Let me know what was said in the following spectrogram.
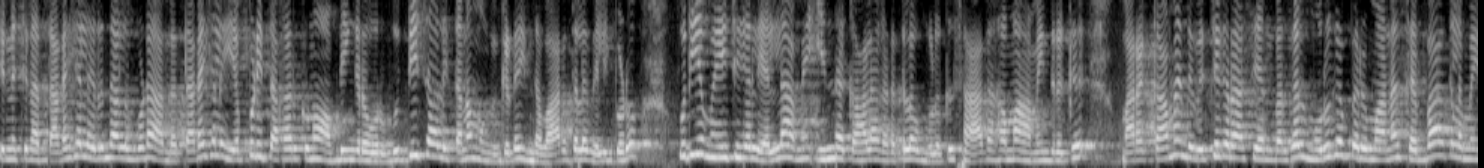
சின்ன சின்ன தடைகள் இருந்தாலும் கூட அந்த தடைகளை எப்படி தகர்க்கணும் அப்படிங்கிற ஒரு புத்திசாலித்தனம் உங்ககிட்ட இந்த வாரத்தில் வெளிப்படும். புதிய முயற்சிகள் எல்லாமே இந்த காலகட்டத்தில் உங்களுக்கு சாதகமாக அமைந்திருக்கு. மறக்காமல் இந்த விச்சகராசி அன்பர்கள் முருகப்பெருமான செவ்வாய்க்கிழமை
